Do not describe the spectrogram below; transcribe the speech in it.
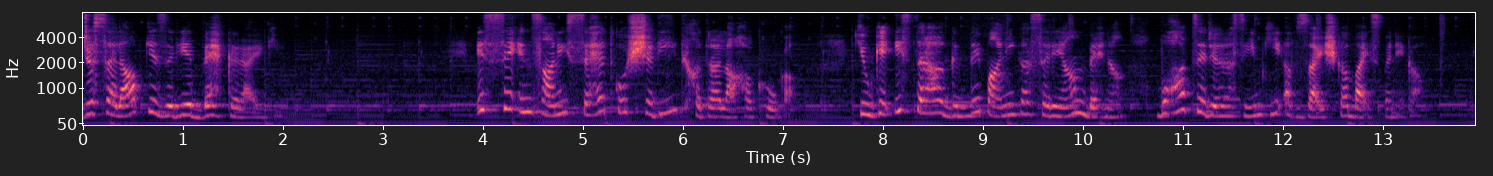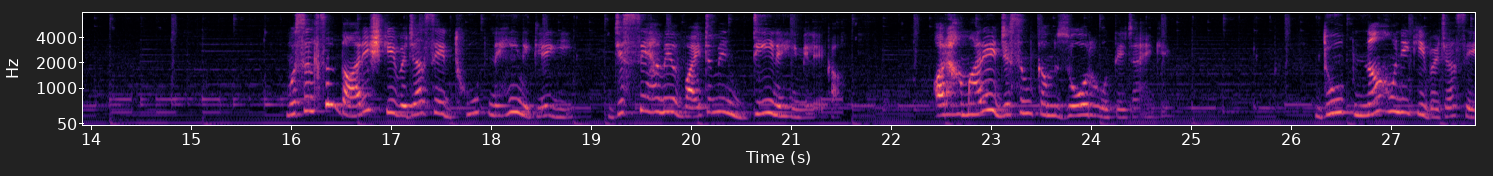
जो सैलाब के ज़रिए बह कर आएगी। इससे इंसानी सेहत को शदीद ख़तरा लाक होगा, क्योंकि इस तरह गंदे पानी का सरेआम बहना बहुत से जरासीम की अफजाइश का बायस बनेगा। मुसलसल बारिश की वजह से धूप नहीं निकलेगी, जिससे हमें विटामिन डी नहीं मिलेगा और हमारे जिस्म कमज़ोर होते जाएँगे। धूप न होने की वजह से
